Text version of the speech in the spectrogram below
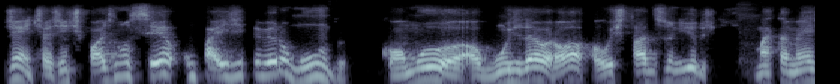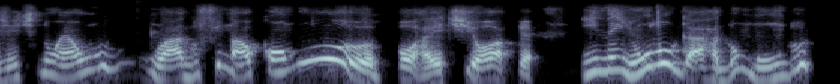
Gente, a gente pode não ser um país de primeiro mundo, como alguns da Europa ou Estados Unidos, mas também a gente não é um lado final como, porra, Etiópia. Em nenhum lugar do mundo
